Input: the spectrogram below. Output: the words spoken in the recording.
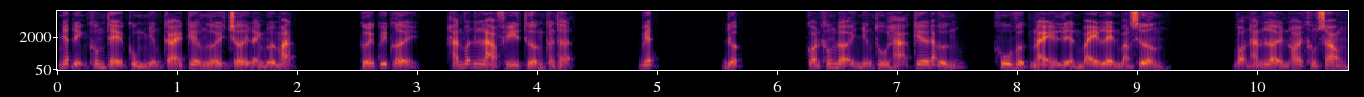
nhất định không thể cùng những cái kia người chơi đánh đối mặt. Cười quy cười, hắn vẫn là phi thường cẩn thận. Biết. Được. Còn không đợi những thủ hạ kia đáp ứng, khu vực này liền bay lên băng xương. Bọn hắn lời nói không xong.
